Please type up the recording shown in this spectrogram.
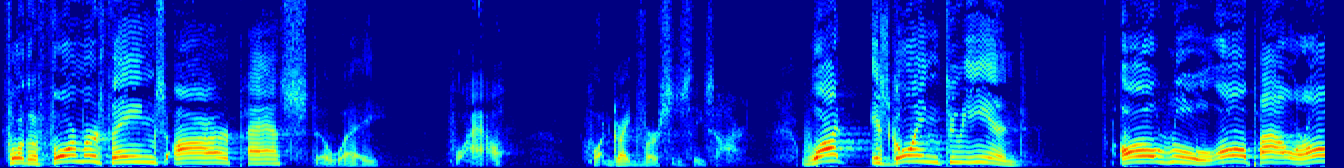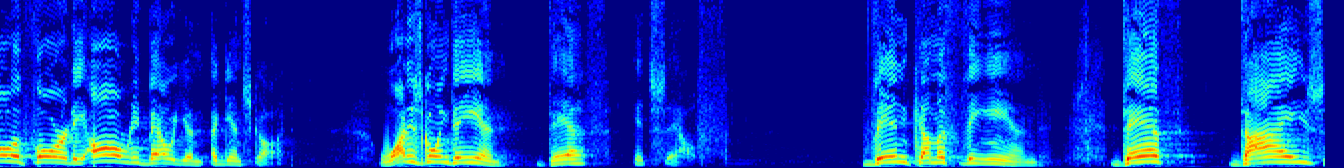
for the former things are passed away. Wow, what great verses these are. What is going to end. All rule, all power, all authority, all rebellion against God. What is going to end? Death itself. Then cometh the end. Death dies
